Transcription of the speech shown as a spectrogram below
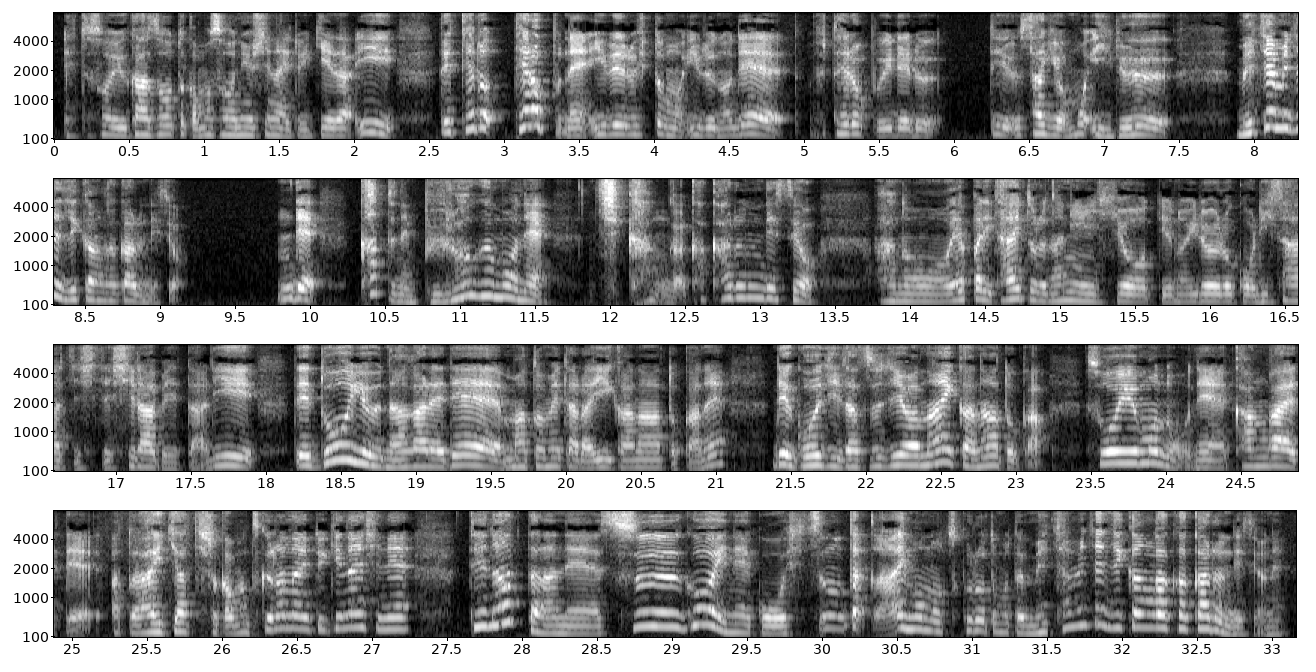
えっと、そういう画像とかも挿入しないといけない。で、テロ、テロップね、入れる人もいるので、テロップ入れるっていう作業もいる。めちゃめちゃ時間かかるんですよ。で、かつね、ブログもね、時間がかかるんですよ。あのやっぱりタイトル何にしようっていうのをいろいろこうリサーチして調べたり、で、どういう流れでまとめたらいいかなとかね、で、誤字脱字はないかなとか、そういうものをね、考えて、あとアイキャッチとかも作らないといけないしね、ってなったらね、すごいね、こう質の高いものを作ろうと思ったらめちゃめちゃ時間がかかるんですよね。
